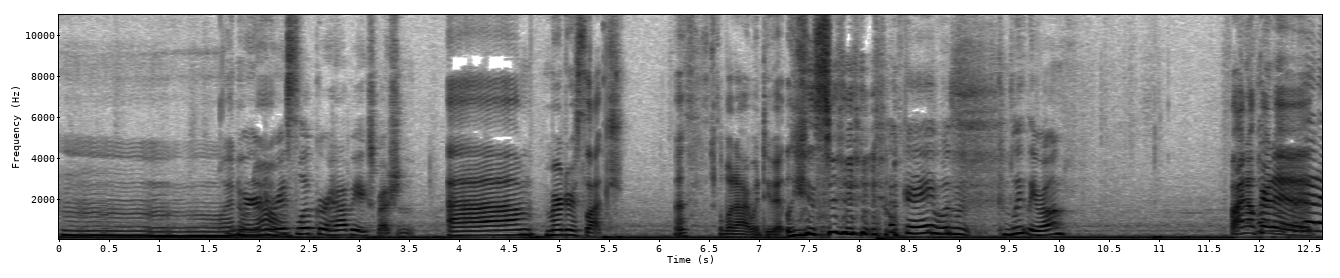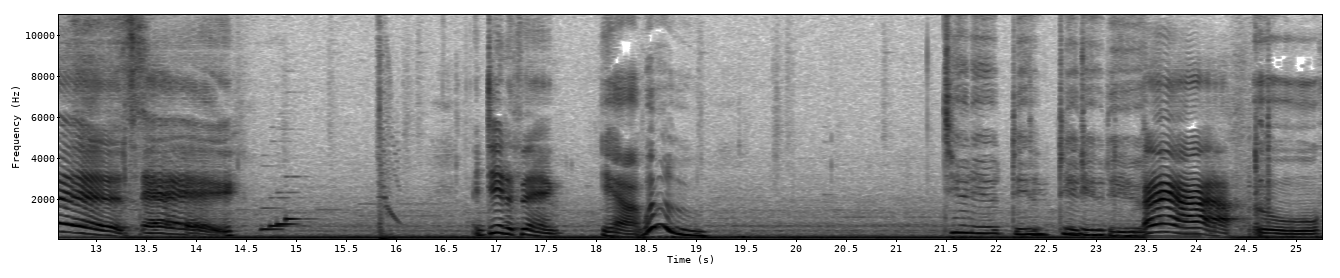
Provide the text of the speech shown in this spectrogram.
Hmm. I don't know. Murderous look or happy expression. Um, murderous luck. That's what I would do at least. Okay, it wasn't completely wrong. Final credit. Credits! Hey! I did a thing. Yeah. Woo. Do do do do do do. Ah! Oh.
